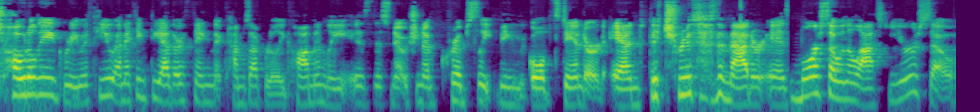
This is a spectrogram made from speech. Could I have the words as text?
totally agree with you. And I think the other thing that comes up really commonly is this notion of crib sleep being the gold standard. And the truth of the matter is, more so in the last year or so,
